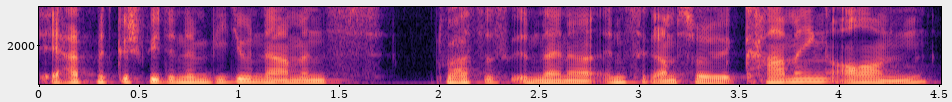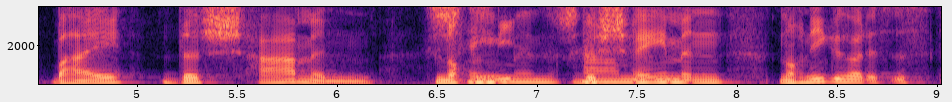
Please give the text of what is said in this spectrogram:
er hat mitgespielt in einem Video namens, du hast es in deiner Instagram-Story, Coming On by The Shaman. Noch Shaman, nie, Shaman. The Shaman, noch nie gehört. Es ist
